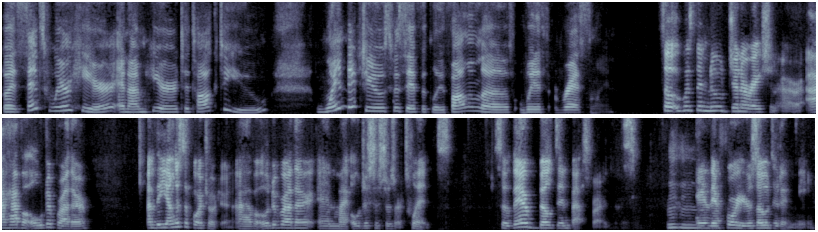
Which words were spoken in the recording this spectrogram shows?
but since we're here and I'm here to talk to you, when did you specifically fall in love with wrestling? So it was the new generation era. I have an older brother. I'm the youngest of four children. I have an older brother, and my older sisters are twins. So they're built in best friends. Mm-hmm. And they're four years older than me.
